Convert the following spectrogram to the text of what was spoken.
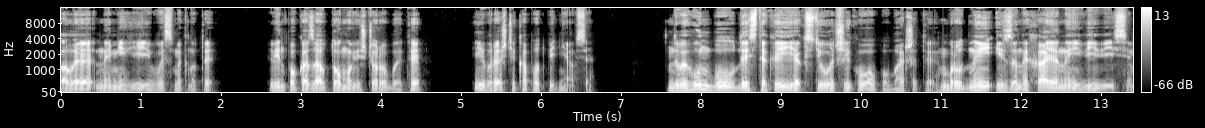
але не міг її висмикнути. Він показав Томові, що робити, і врешті капот піднявся. Двигун був десь такий, як Стю очікував побачити брудний і занехаяний V8,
